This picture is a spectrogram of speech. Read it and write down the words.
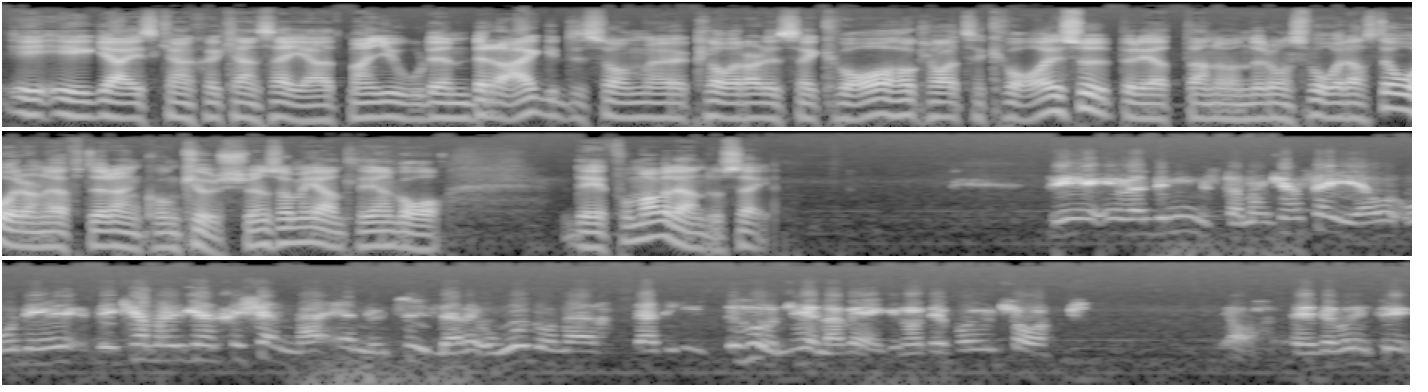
i, i Gais kanske kan säga att man gjorde en bragd som eh, klarade sig kvar, har klarat sig kvar i superettan under de svåraste åren efter den konkursen som egentligen var. Det får man väl ändå säga. Det är väl det minsta man kan säga och, och det, det kan man ju kanske känna ännu tydligare i år då när, när det inte höll hela vägen och det var ju klart Ja, det var inte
